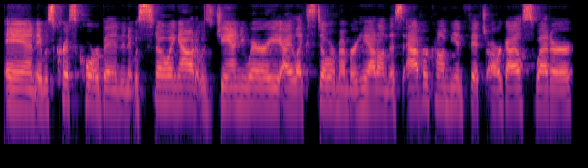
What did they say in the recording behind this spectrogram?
and it was Chris Corbin and it was snowing out. It was January. I like still remember he had on this Abercrombie and Fitch Argyle sweater.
